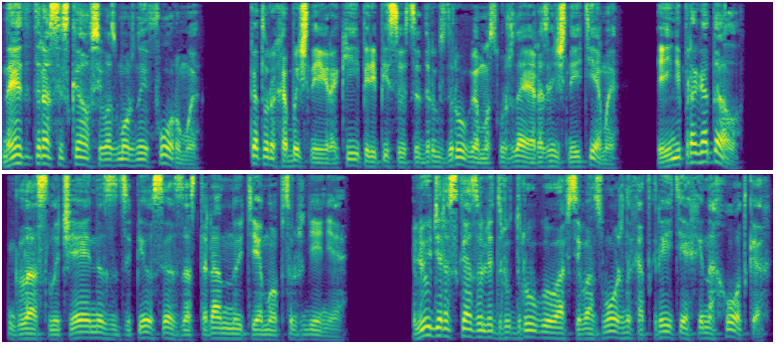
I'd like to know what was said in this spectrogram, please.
На этот раз искал всевозможные форумы, в которых обычные игроки переписываются друг с другом, осуждая различные темы. И не прогадал. Глаз случайно зацепился за странную тему обсуждения. Люди рассказывали друг другу о всевозможных открытиях и находках.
